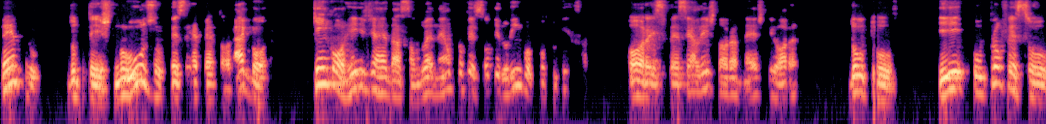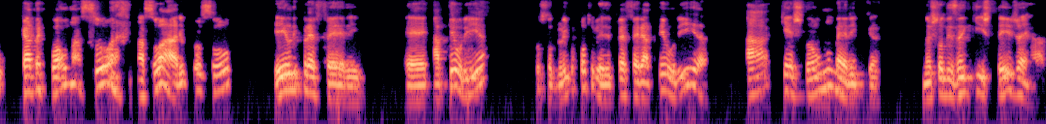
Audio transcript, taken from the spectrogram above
dentro do texto, no uso desse repertório. Agora, quem corrige a redação do Enem é um professor de língua portuguesa, ora especialista, ora mestre, ora doutor. E o professor, cada qual na sua, na sua área, o professor, ele prefere é, a teoria, o professor de língua portuguesa, ele prefere a teoria à questão numérica. Não estou dizendo que esteja errado.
